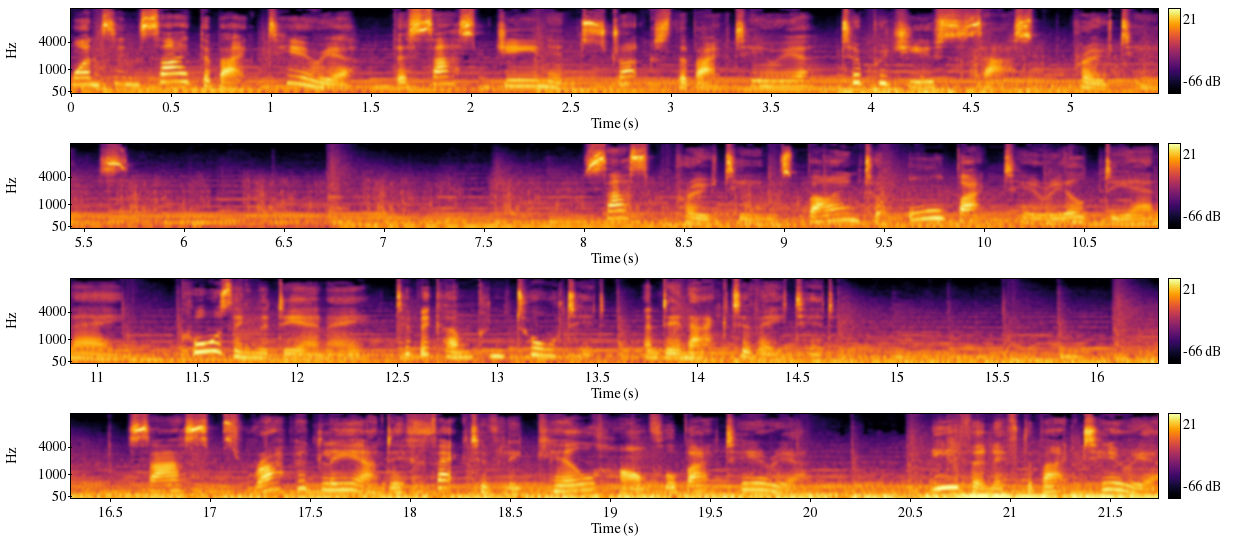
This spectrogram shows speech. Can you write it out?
Once inside the bacteria, the SASP gene instructs the bacteria to produce SASP proteins. SASP proteins bind to all bacterial DNA, causing the DNA to become contorted and inactivated. SASPs rapidly and effectively kill harmful bacteria, even if the bacteria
